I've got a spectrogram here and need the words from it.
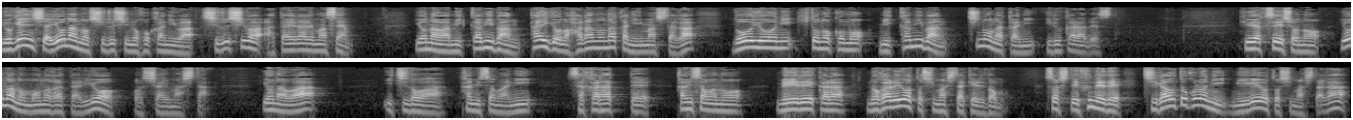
預言者ヨナの印の他には印は与えられません。ヨナは3日三晩大魚の腹の中にいましたが同様に人の子も3日三晩地の中にいるからです。旧約聖書のヨナの物語をおっしゃいました。ヨナは一度は神様に逆らって神様の命令から逃れようとしましたけれどもそして船で違うところに逃げようとしましたが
